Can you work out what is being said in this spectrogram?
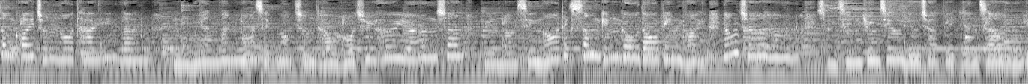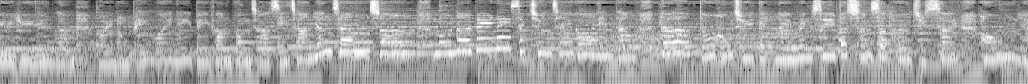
心規準我體諒，無人問我寂寞盡頭何處去養傷。原來是我的心境高度變為偶像，誰情願照耀着別人就如月亮？為奴婢為你被翻奉茶是殘忍真相，無奈被你識穿這個念頭，得到好處的你，明是不想失去絕世好友，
